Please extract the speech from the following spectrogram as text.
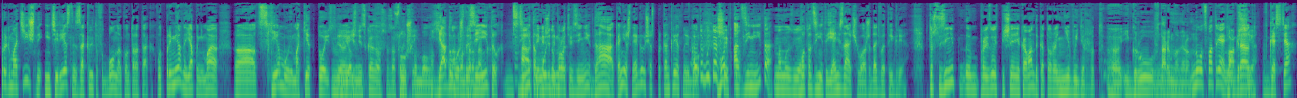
Прагматичный, интересный, закрытый футбол на контратаках. Вот примерно я понимаю а, схему и макет той... Ну, э, я бы из- не сказал, что закрыт Слушай, футбол на- я на думаю, что контратаках. «Зенитов», с А, «Зенитом» в будет... именно- против «Зенита»? Да, конечно, я говорю сейчас про конкретную игру. Это будет Вот ошибка. от «Зенита», На мой взгляд. вот от «Зенита» я не знаю, чего ожидать в этой игре. Потому что «Зенит» э, производит впечатление команды, которая не выдержит э, игру вторым номером. Ну вот смотри, они Вообще. играют в гостях.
